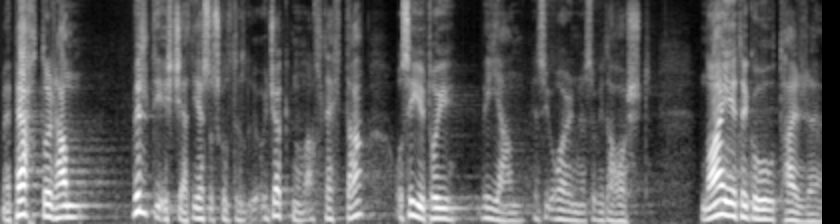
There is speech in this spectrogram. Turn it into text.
Men Petur han vildi ikkje at Jesus skulle i gjøgnen alt dette, og sier tog vi han, i årene som vi har hørst. Nei til god herre,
